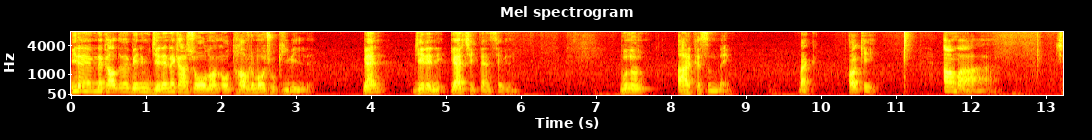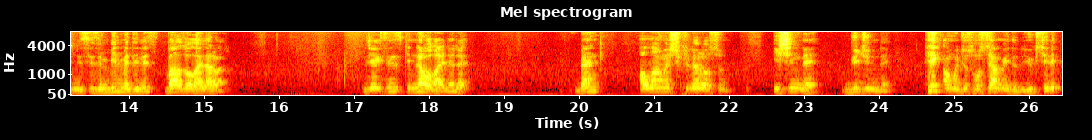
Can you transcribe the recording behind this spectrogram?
bir ay evimde kaldı ve benim Ceren'e karşı olan o tavrımı o çok iyi bildi. Ben Ceren'i gerçekten sevdim. Bunun arkasındayım. Bak. Okey. Ama şimdi sizin bilmediğiniz bazı olaylar var. Diyeceksiniz ki ne olayları? Ben Allah'ıma şükürler olsun işinde, gücünde tek amacı sosyal medyada yükselip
